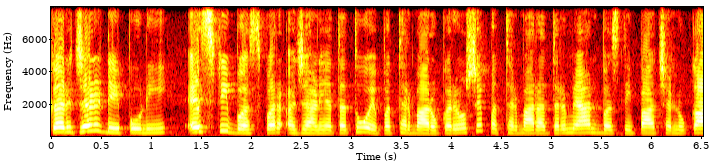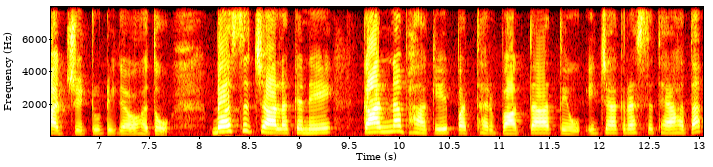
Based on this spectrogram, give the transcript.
કરજણ ડેપોની એસટી બસ પર અજાણ્યા તત્વોએ પથ્થરમારો કર્યો છે. પથ્થરમારા દરમિયાન બસની પાછળનો કાચ તૂટી ગયો હતો. બસ ચાલકને કાનના ભાગે પથ્થર વાગતા તેઓ ઈજાગ્રસ્ત થયા હતા.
